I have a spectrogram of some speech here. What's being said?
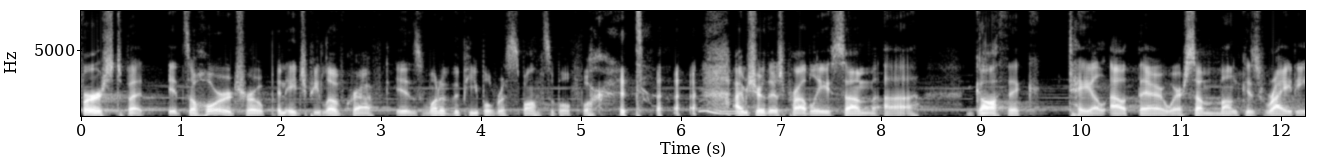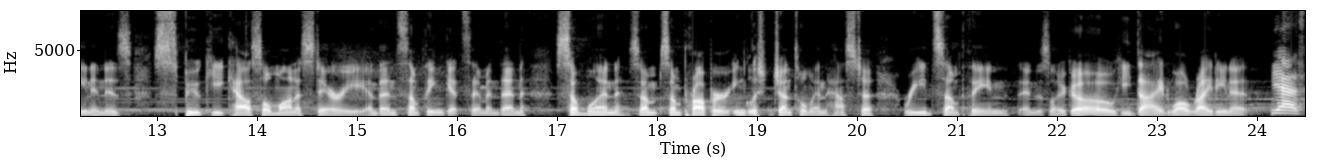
first, but it's a horror trope, and H.P. Lovecraft is one of the people responsible for it. I'm sure there's probably some uh, gothic tale out there where some monk is writing in his spooky castle monastery and then something gets him and then someone some some proper english gentleman has to read something and is like oh he died while writing it yes.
